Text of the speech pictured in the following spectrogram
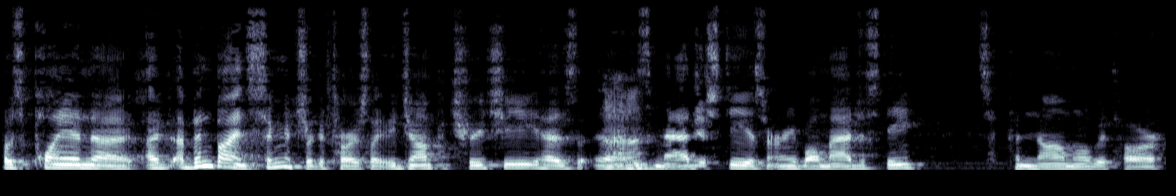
I was playing. Uh, I've, I've been buying signature guitars lately. John Petrucci has uh, Uh-huh. his Majesty, his Ernie Ball Majesty. It's a phenomenal guitar.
